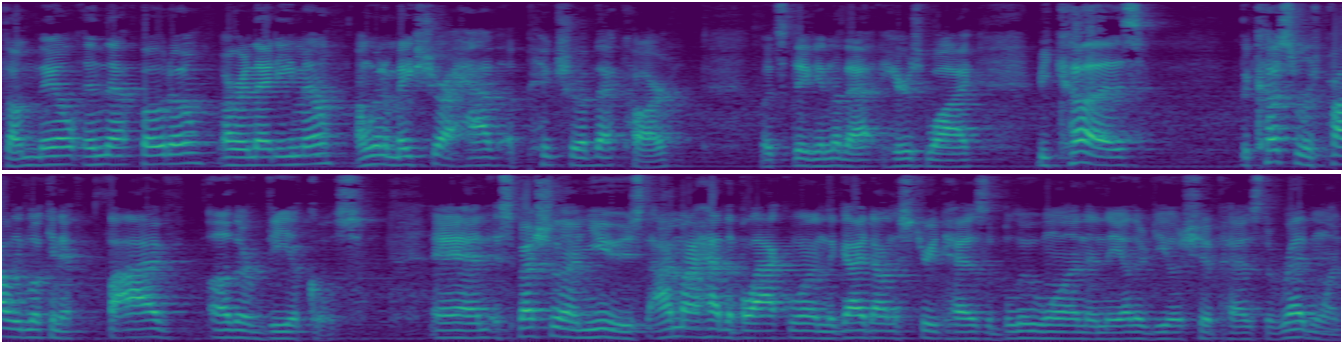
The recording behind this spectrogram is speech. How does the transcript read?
thumbnail in that photo or in that email. I'm going to make sure I have a picture of that car. Let's dig into that. Here's why. Because the customer is probably looking at five other vehicles. And especially on used, I might have the black one, the guy down the street has the blue one, and the other dealership has the red one.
